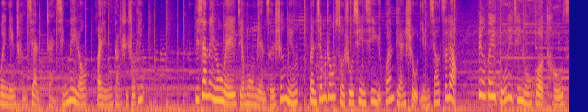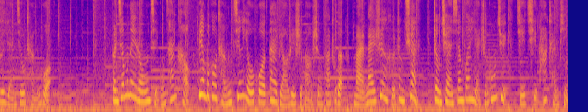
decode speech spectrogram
为您呈现崭新内容，欢迎当时收听。以下内容为节目免责声明：本节目中所述信息与观点属营销资料，并非独立金融或投资研究成果。本节目内容仅供参考，并不构成经由或代表瑞士宝盛发出的买卖任何证券、证券相关衍生工具及其他产品。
